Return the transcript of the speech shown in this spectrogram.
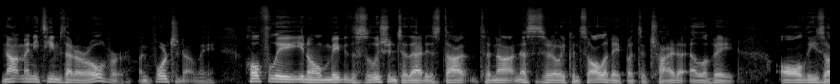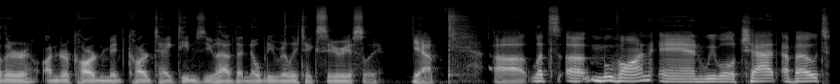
not many teams that are over. Unfortunately, hopefully, you know maybe the solution to that is not to not necessarily consolidate, but to try to elevate all these other undercard, mid card tag teams you have that nobody really takes seriously. Yeah. Uh, let's uh, move on, and we will chat about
